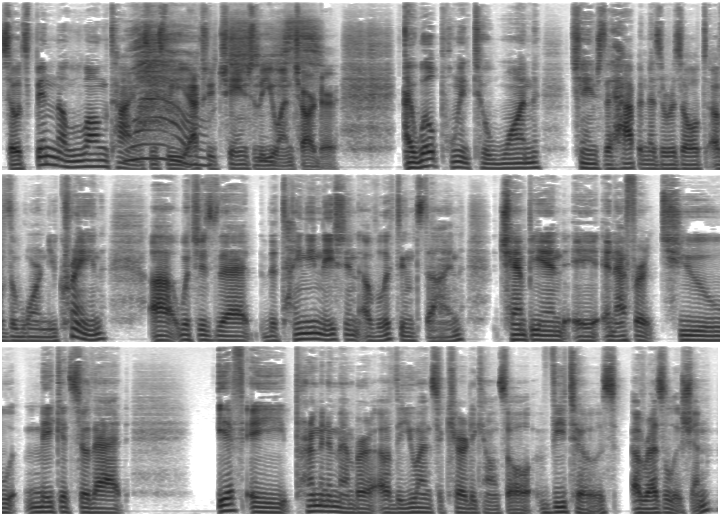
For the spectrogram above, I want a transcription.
So it's been a long time wow. since we actually changed Jeez. the UN Charter. I will point to one change that happened as a result of the war in Ukraine, uh, which is that the tiny nation of Liechtenstein championed a, an effort to make it so that if a permanent member of the UN Security Council vetoes a resolution,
